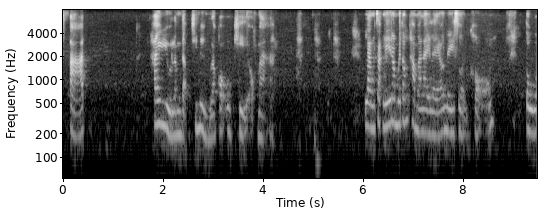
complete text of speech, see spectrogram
start ให้อยู่ลำดับที่ 1 แล้วก็โอเคออกมา หลังจากนี้เราไม่ต้องทำอะไรแล้วในส่วนของตัว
